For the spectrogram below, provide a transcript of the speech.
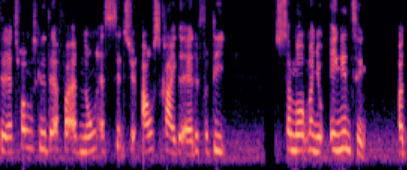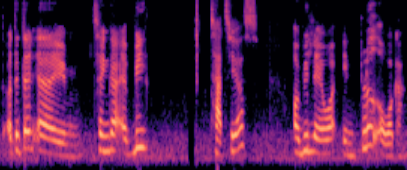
det, jeg tror måske, det er derfor, at nogen er sindssygt afskrækket af det, fordi så må man jo ingenting. Og, og det er den, jeg øh, tænker, at vi tager til os, og vi laver en blød overgang.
